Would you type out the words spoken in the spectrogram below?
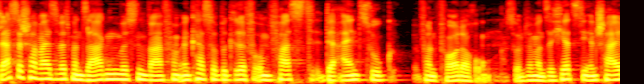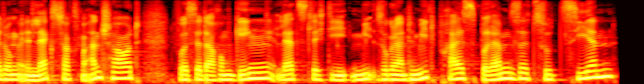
Klassischerweise wird man sagen müssen, war vom Inkasso-Begriff umfasst der Einzug von Forderungen. So, und wenn man sich jetzt die Entscheidung in LexTalks mal anschaut, wo es ja darum ging, letztlich die sogenannte Mietpreisbremse zu ziehen,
